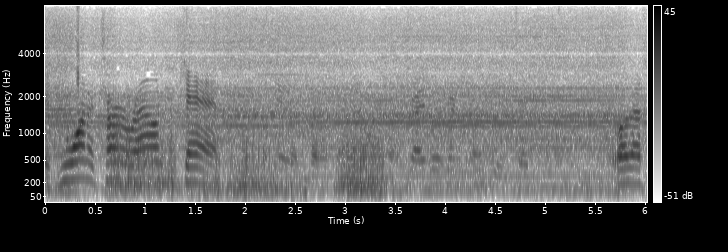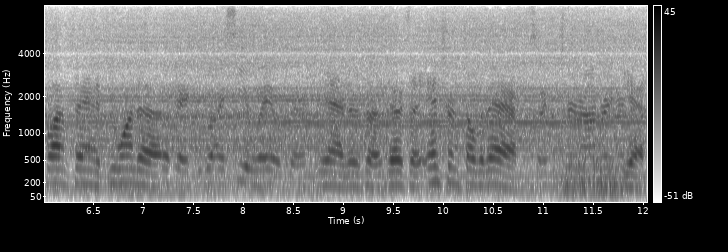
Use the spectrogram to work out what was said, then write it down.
If you want to turn around, you can. Drive over and Well, that's why I'm saying if you want to. Okay, go- I see a way over there. Yeah, there's a there's an entrance over there. So I can turn around right here? Yes.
